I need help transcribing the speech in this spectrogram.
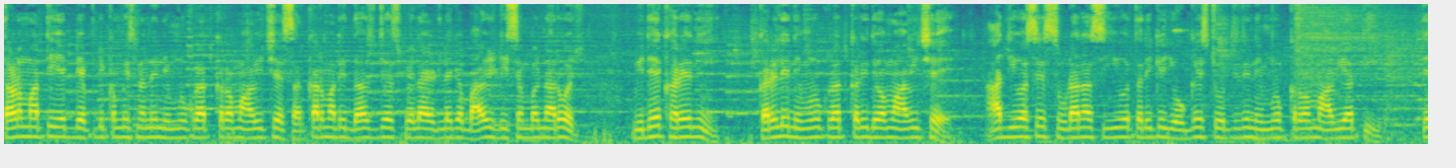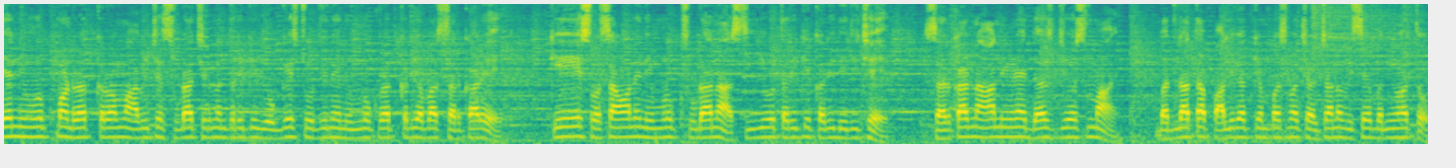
ત્રણમાંથી એક ડેપ્યુટી કમિશનરની નિમણૂક રદ કરવામાં આવી છે. સરકારમાંથી દસ દિવસ પહેલાં એટલે કે બાવીસ ડિસેમ્બરના રોજ વિધેય ખરેની કરેલી નિમણૂક રદ કરી દેવામાં આવી છે. આ દિવસે સુડાના સીઈઓ તરીકે યોગેશ ચૌધરીની નિમણૂક કરવામાં આવી હતી. તે નિમણૂક પણ રદ કરવામાં આવી છે. સુડા ચેરમેન તરીકે યોગેશ ચૌધરીની નિમણૂક રદ કર્યા બાદ સરકારે કે એસ વસાવાની નિમણૂક સુડાના સીઈઓ તરીકે કરી દીધી છે. સરકારના આ નિર્ણય દસ દિવસમાં બદલાતા પાલિકા કેમ્પસમાં ચર્ચાનો વિષય બન્યો હતો.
